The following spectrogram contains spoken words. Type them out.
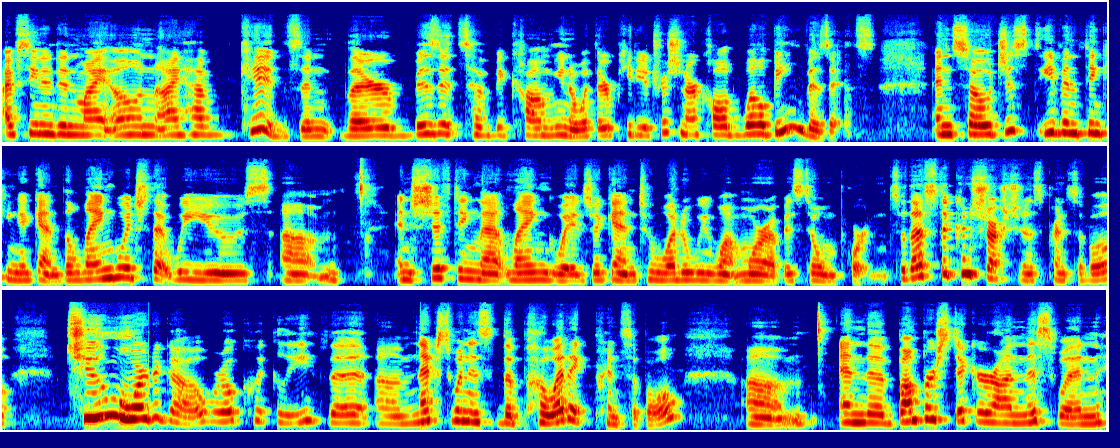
I've seen it in my own. I have kids, and their visits have become, you know, what their pediatrician are called well-being visits. And so, just even thinking again, the language that we use. Um, and shifting that language again to what do we want more of is so important. So that's the constructionist principle two more to go, real quickly. The um, next one is the poetic principle. Um, and the bumper sticker on this one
